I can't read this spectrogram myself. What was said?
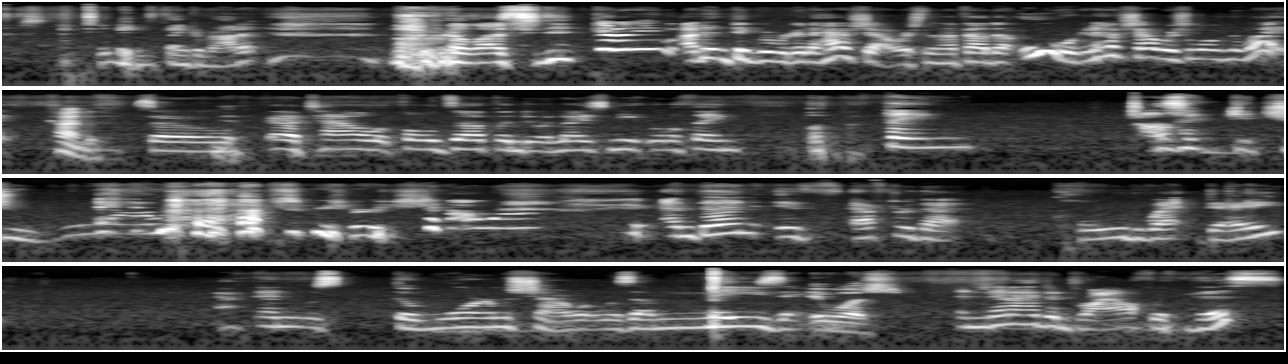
didn't even think about it. I realized I didn't think we were going to have showers. Then I found out, oh, we're going to have showers along the way. Kind of. So got a towel that folds up into a nice, neat little thing. But the thing doesn't get you warm after your shower. And then it's after that cold, wet day, and it was the warm shower was amazing. It was. And then I had to dry off with this,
